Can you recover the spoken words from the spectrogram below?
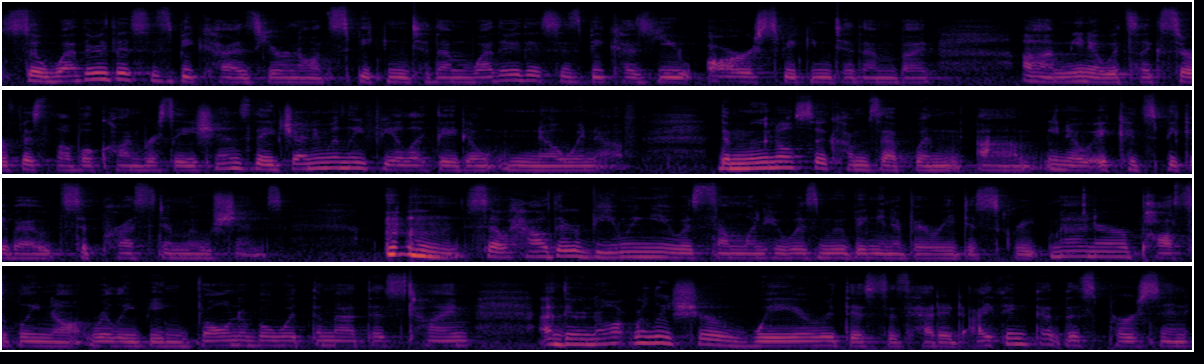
So, whether this is because you're not speaking to them, whether this is because you are speaking to them, but um, you know, it's like surface level conversations, they genuinely feel like they don't know enough. The moon also comes up when, um, you know, it could speak about suppressed emotions. so how they're viewing you as someone who is moving in a very discreet manner, possibly not really being vulnerable with them at this time, and they're not really sure where this is headed. I think that this person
